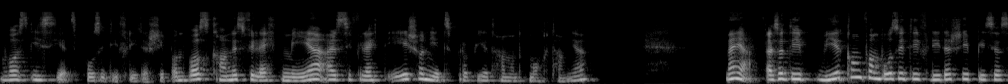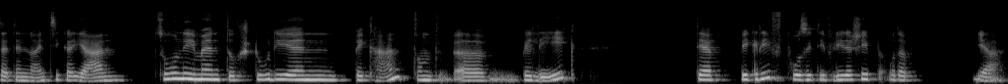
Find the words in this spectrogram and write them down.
was ist jetzt Positive Leadership und was kann es vielleicht mehr, als Sie vielleicht eh schon jetzt probiert haben und gemacht haben, ja? Naja, also die Wirkung von Positive Leadership ist ja seit den 90er Jahren zunehmend durch Studien bekannt und äh, belegt. Der Begriff Positive Leadership oder ja,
